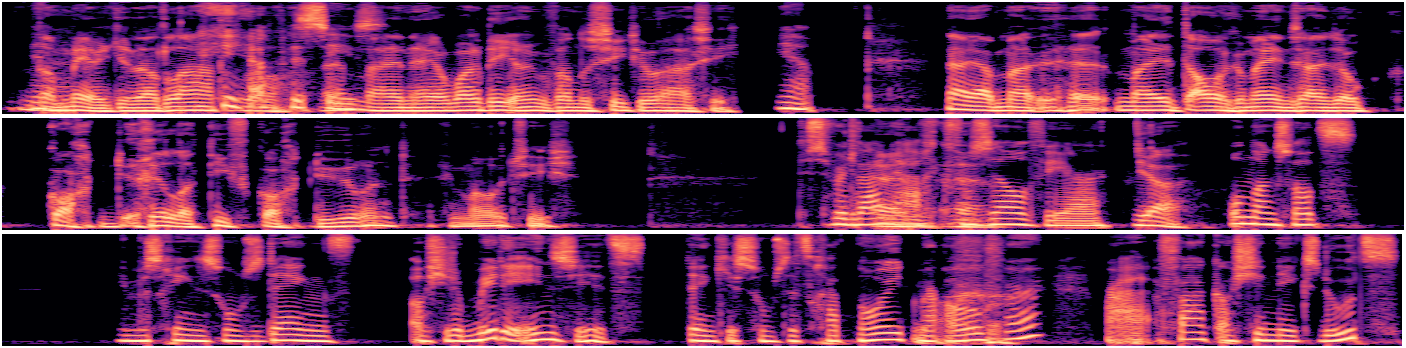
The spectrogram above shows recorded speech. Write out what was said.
Dan merk je dat later Ja, wel. hè, bij een herwaardering van de situatie. Ja. Nou ja, maar, hè, maar in het algemeen zijn ze ook kort, relatief kortdurend emoties. Dus ze verdwijnen En, eigenlijk vanzelf weer. Ja, Ondanks wat je misschien soms denkt. Als je er middenin zit, denk je soms: dit gaat nooit meer over. maar eh, vaak als je niks doet,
